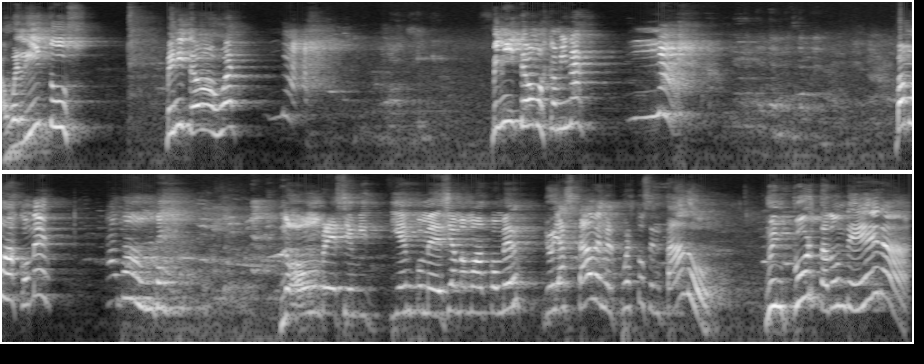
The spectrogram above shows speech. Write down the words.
abuelitos Venite, vamos a jugar. Venite, vamos a caminar. Vamos a comer. ¿A dónde? No, hombre, si en mi tiempo me decían vamos a comer, yo ya estaba en el puesto sentado. No importa dónde era.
